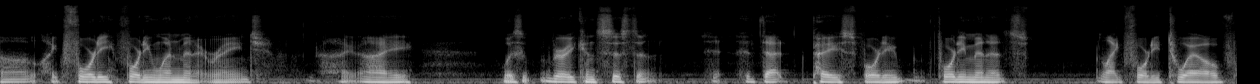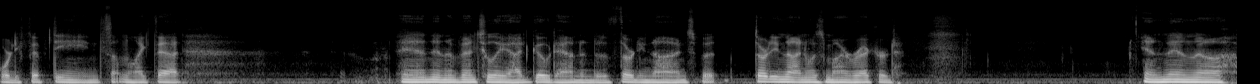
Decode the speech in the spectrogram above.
uh, like 40, 41 minute range. I, I was very consistent at that pace 40, 40 minutes, like 40 12, 40 15, something like that. And then eventually I'd go down into the 39s, but 39 was my record. And then uh,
